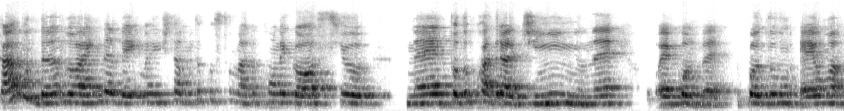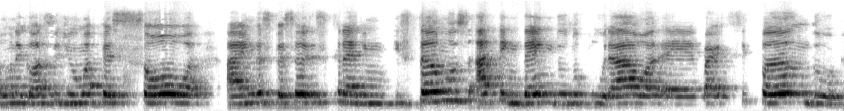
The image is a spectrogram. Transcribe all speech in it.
Tá mudando ainda bem, mas a gente está muito acostumado com o negócio, né? Todo quadradinho, né? É, quando, é, quando é uma, um negócio de uma pessoa, ainda as pessoas escrevem estamos atendendo no plural, é, participando.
